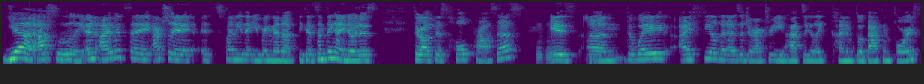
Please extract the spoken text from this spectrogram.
Yeah, absolutely. And I would say, actually, it's funny that you bring that up because something I noticed throughout this whole process mm-hmm. is um, the way I feel that as a director, you have to like kind of go back and forth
